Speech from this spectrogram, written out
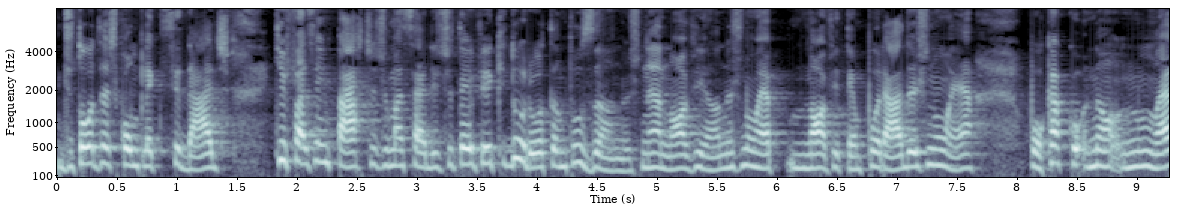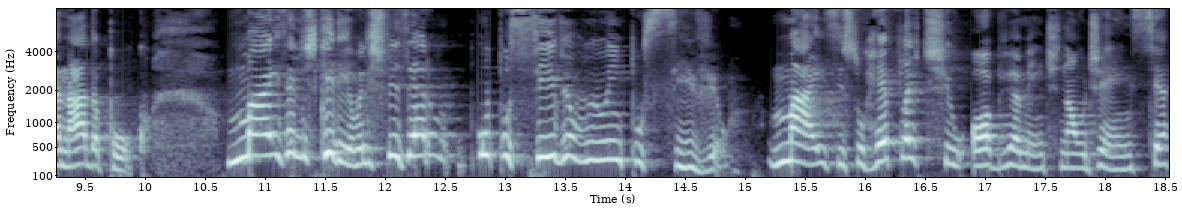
de todas as complexidades que fazem parte de uma série de TV que durou tantos anos, né? Nove anos não é nove temporadas não é pouca não, não é nada pouco. Mas eles queriam, eles fizeram o possível e o impossível. Mas isso refletiu, obviamente, na audiência.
